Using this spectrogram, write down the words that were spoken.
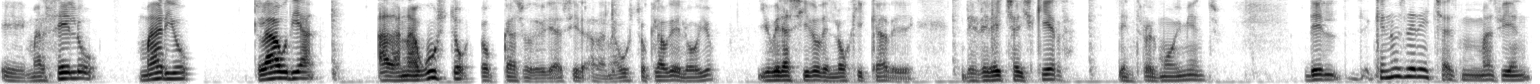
eh, Marcelo, Mario, Claudia, Adán Augusto, en todo caso debería decir Adán Augusto, Claudia del Hoyo, y hubiera sido de lógica de, derecha a izquierda dentro del movimiento. Del, que no es derecha, es más bien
